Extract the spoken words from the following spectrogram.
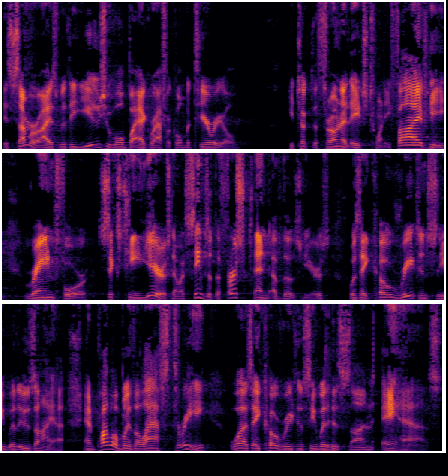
is summarized with the usual biographical material. He took the throne at age 25. He reigned for 16 years. Now, it seems that the first 10 of those years was a co regency with Uzziah, and probably the last three was a co regency with his son Ahaz.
